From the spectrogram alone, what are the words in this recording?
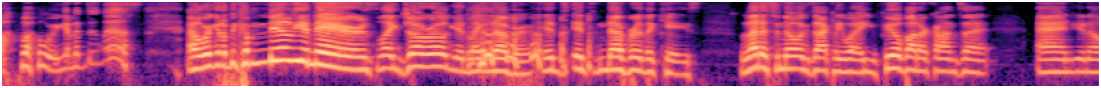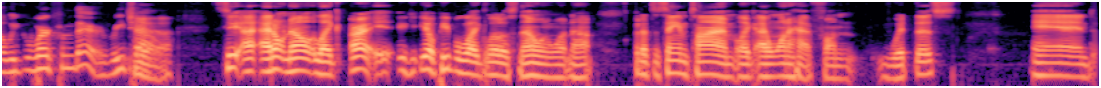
well, we're gonna do this. And we're gonna become millionaires like Joe Rogan. Like never. it's it's never the case. Let us know exactly what you feel about our content, and you know we can work from there. Reach yeah. out. See, I, I don't know. Like, all right, it- you know, people like let us know and whatnot, but at the same time, like, I want to have fun with this, and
